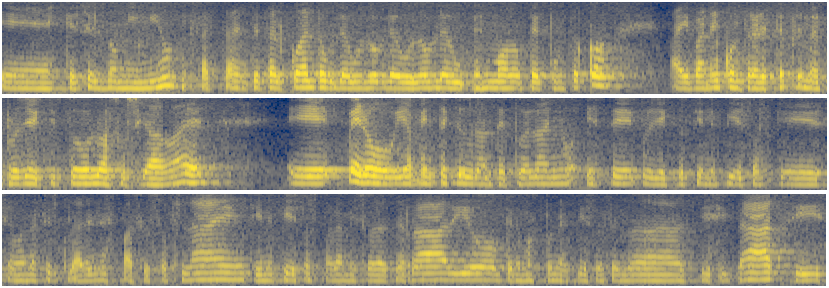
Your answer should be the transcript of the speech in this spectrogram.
eh, que es el dominio exactamente tal cual, www.enmodop.com. Ahí van a encontrar este primer proyecto y todo lo asociado a él. Eh, pero obviamente que durante todo el año este proyecto tiene piezas que se van a circular en espacios offline, tiene piezas para emisoras de radio, queremos poner piezas en las visitaxis.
